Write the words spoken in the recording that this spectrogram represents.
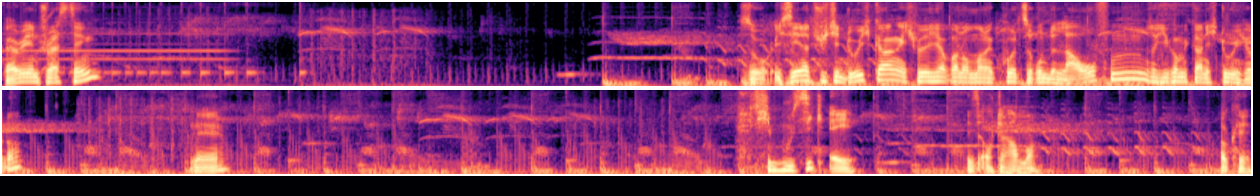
Very interesting. So, ich sehe natürlich den Durchgang. Ich will hier aber noch mal eine kurze Runde laufen. So, hier komme ich gar nicht durch, oder? Nee. Die Musik, ey. Ist auch der Hammer. Okay.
